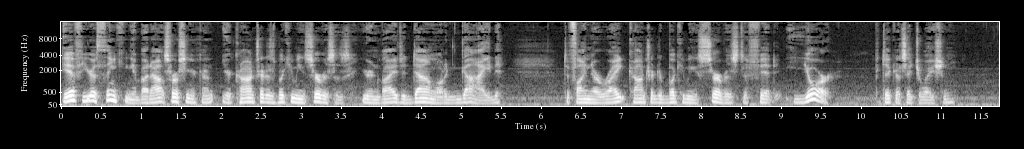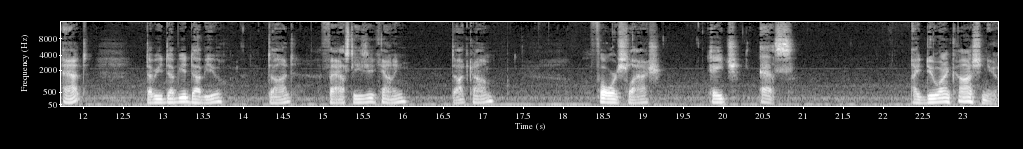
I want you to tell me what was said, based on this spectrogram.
If you're thinking about outsourcing your, con- your contractor's bookkeeping services, you're invited to download a guide to find the right contractor bookkeeping service to fit your particular situation at www.fasteasyaccounting.com forward slash HS. I do want to caution you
